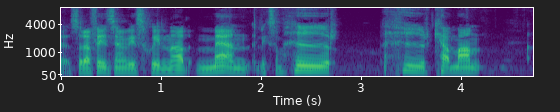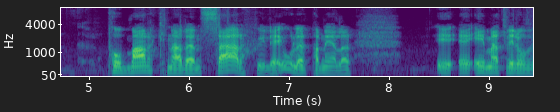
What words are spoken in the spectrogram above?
Eh, så där finns en viss skillnad. Men liksom hur, hur kan man på marknaden särskilja OLED-paneler? I, i, och med att vi då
